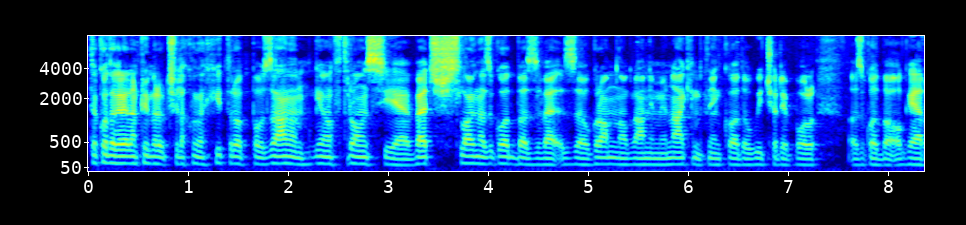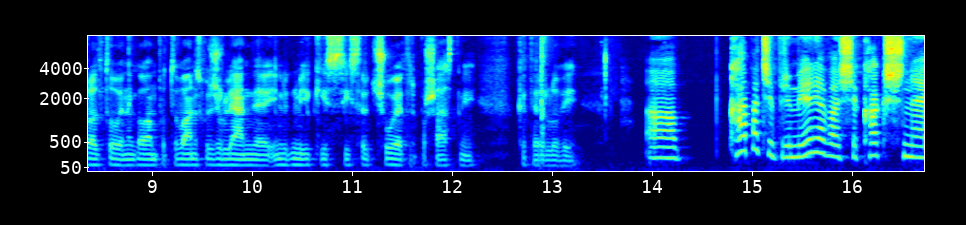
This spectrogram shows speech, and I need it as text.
Tako da gre, naprimer, če lahko na hitro povzamem, Game of Thrones je večslojna zgodba z, ve, z ogromno glavnimi junaki, medtem ko The Witcher je bolj eh, zgodba o Geraltu in njegovem potovanju skozi življenje in ljudmi, ki se jih srečuje, ter pošastmi, katere lovi. Uh, kaj pa, če primerjava še kakšne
